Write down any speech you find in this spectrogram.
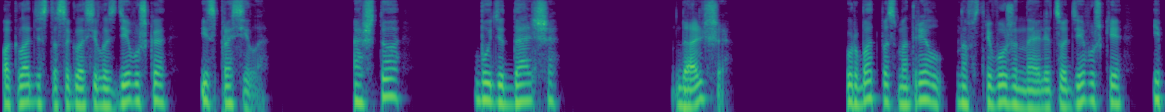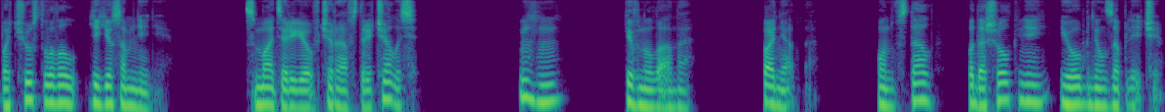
Покладисто согласилась девушка и спросила. А что будет дальше? Дальше? Курбат посмотрел на встревоженное лицо девушки и почувствовал ее сомнение. «С матерью вчера встречалась?» «Угу», — кивнула она. «Понятно». Он встал, подошел к ней и обнял за плечи.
